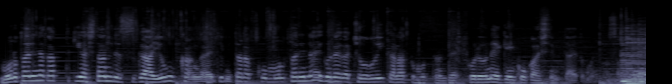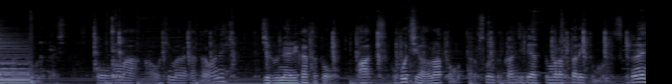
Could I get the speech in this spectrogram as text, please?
物足りなかった気がしたんですが、よく考えてみたら、こう、物足りないぐらいがちょうどいいかなと思ったんで、これをね、原稿化してみたいと思います、ね、お願いして。こう、まあ、お暇な方はね、自分のやり方と、あ、ここ違うなと思ったら、そういう感じでやってもらったらいいと思うんですけどね。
